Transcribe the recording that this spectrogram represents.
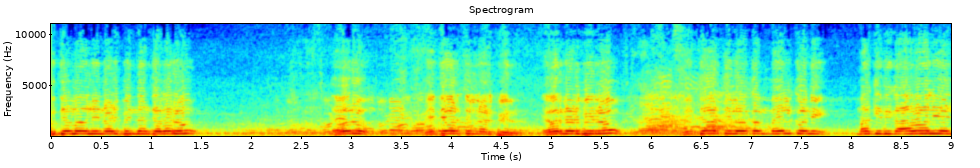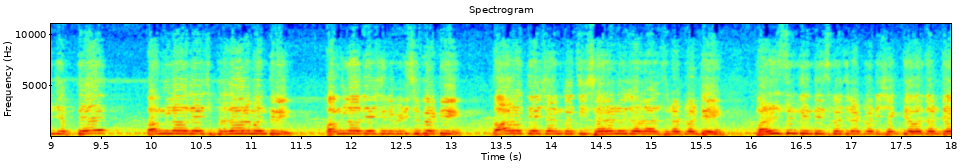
ఉద్యమాన్ని నడిపిందంత ఎవరు? ఎవరు? విద్యార్థులు నడిపారు ఎవరు నడిపారు విద్యార్థి లోకం మేల్కొని మాకు ఇది కావాలి అని చెప్తే బంగ్లాదేశ్ ప్రధానమంత్రి బంగ్లాదేశ్ని విడిచిపెట్టి భారతదేశానికి వచ్చి శరణు జొరాల్సినటువంటి పరిస్థితిని తీసుకొచ్చినటువంటి శక్తి ఎవరిదంటే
